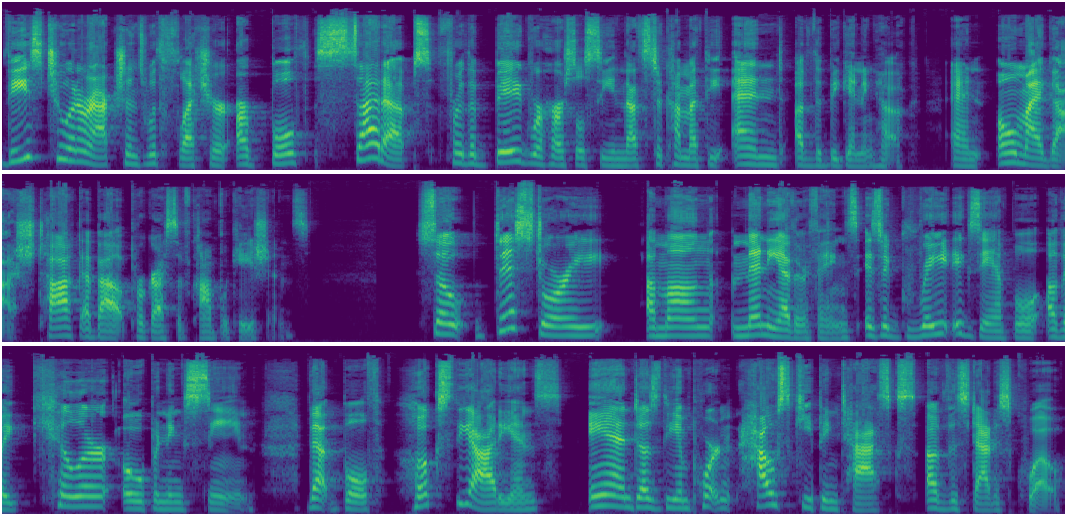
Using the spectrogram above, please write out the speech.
These two interactions with Fletcher are both setups for the big rehearsal scene that's to come at the end of the beginning hook. And oh my gosh, talk about progressive complications. So, this story, among many other things, is a great example of a killer opening scene that both hooks the audience and does the important housekeeping tasks of the status quo.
